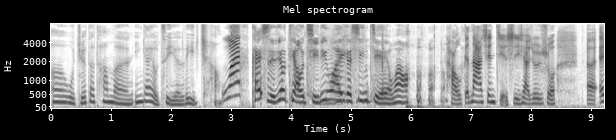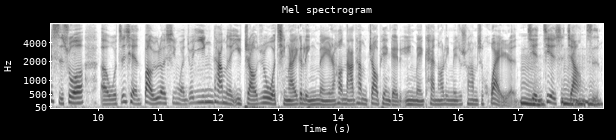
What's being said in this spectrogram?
呃，我觉得他们应该有自己的立场。What？开始又挑起另外一个心结，有没有？好，我跟大家先解释一下，就是说，呃，S 说，呃，我之前报娱乐新闻就阴他们的一招，就是我请来一个灵媒，然后拿他们照片给灵媒看，然后灵媒就说他们是坏人，嗯、简介是这样子，嗯嗯嗯、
